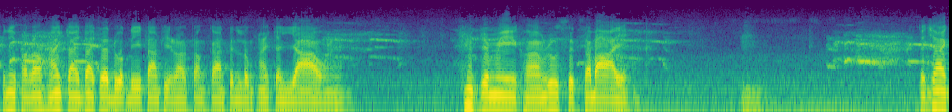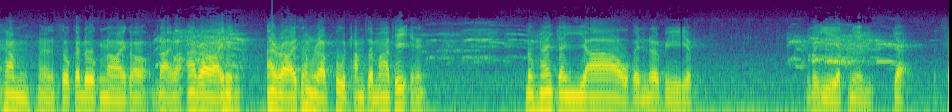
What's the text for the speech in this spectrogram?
ทีนี้พอเราหายใจได้สะดวกดีตามที่เราต้องการเป็นลมหายใจยาวจะมีความรู้สึกสบายจะใช้คำโสกระโดกหน่อยก็ได้ว่าอร่อย อร่อยสำหรับผู้ทำสมาธิ ลมหายใจยาวเป็นระเบียบ ละเอียดเนี่ยจะส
